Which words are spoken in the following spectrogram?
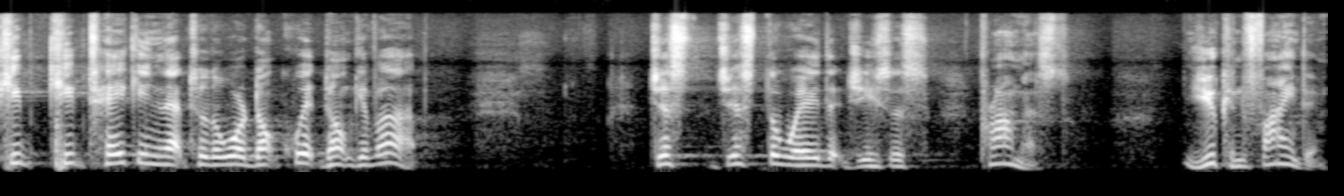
Keep, keep taking that to the Lord. Don't quit. Don't give up. Just, just the way that Jesus promised you can find him.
